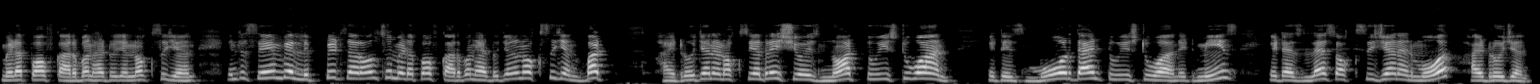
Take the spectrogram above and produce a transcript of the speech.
made up of carbon, hydrogen and oxygen. In the same way lipids are also made up of carbon, hydrogen and oxygen but hydrogen and oxygen ratio is not 2 is to 1. It is more than 2 is to 1. It means it has less oxygen and more hydrogen.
